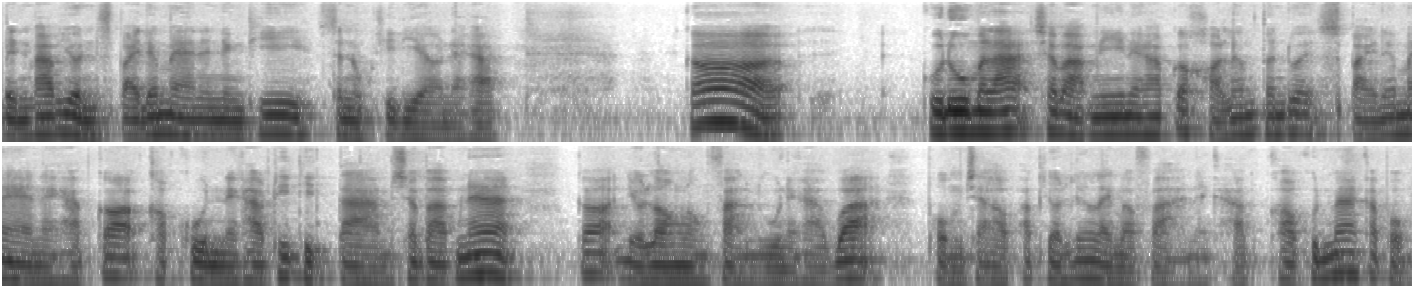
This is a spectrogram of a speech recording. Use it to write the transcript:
เป็นภาพยนตร์สไปเดอร์แมนอันหนึ่งที่สนุกทีเดียวนะครับ ก็กูดูมาละฉบับนี้นะครับ ก็ขอเริ่มต้นด้วยสไปเดอร์แมนนะครับ ก็ขอบคุณนะครับที่ติดตามฉบับหน้า ก็เดี๋ยวลองลองฟังดูนะครับ ว่าผมจะเอาภาพยนตร์เรื่องอะไรมาฝากนะครับ ขอบคุณมากครับผม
